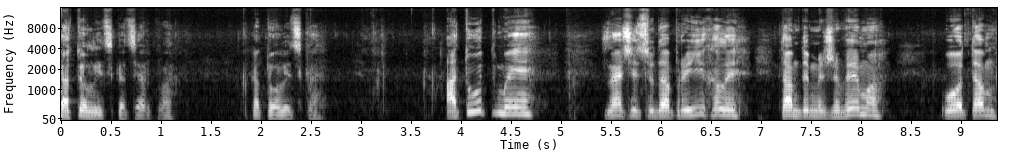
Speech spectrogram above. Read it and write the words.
католицька церква. Католицька. А тут ми, значить, сюди приїхали, там, де ми живемо. От там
